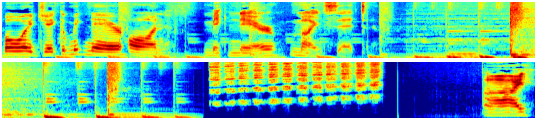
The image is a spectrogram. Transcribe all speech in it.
boy Jacob McNair on McNair Mindset. I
